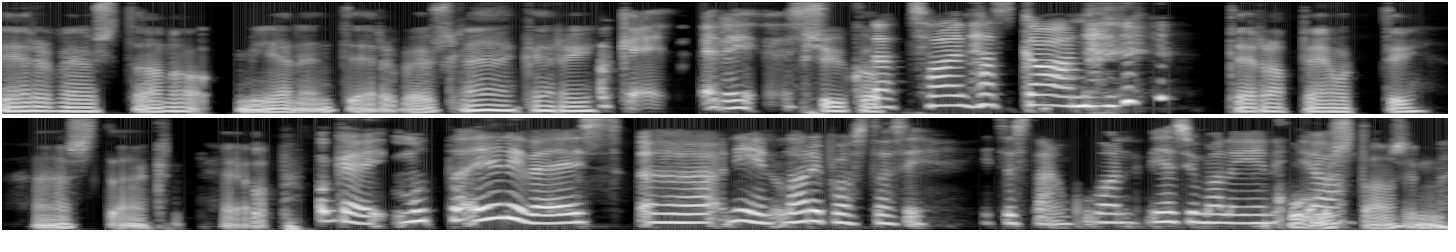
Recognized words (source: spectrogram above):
terveystalo, mielenterveyslääkäri, Okei, eli psykoterapeutti, that time has gone. hashtag help. Okei, mutta anyways, äh, niin, Lari postasi itsestään kuvan miesjumaliin ja Kuulostaa sinne.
